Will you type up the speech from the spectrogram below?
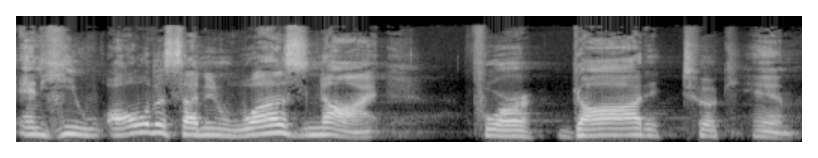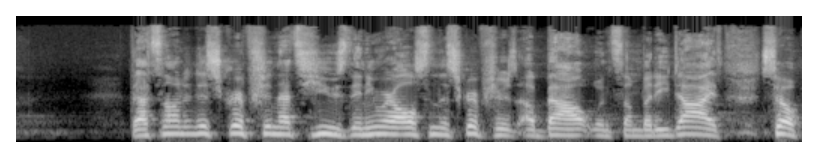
and he all of a sudden was not, for God took him. That's not a description that's used anywhere else in the scriptures about when somebody dies. So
